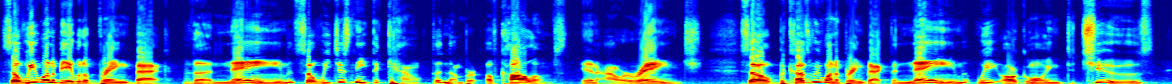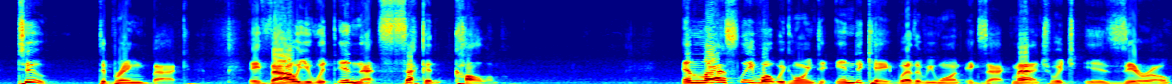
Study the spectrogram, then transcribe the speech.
So we want to be able to bring back the name, so we just need to count the number of columns in our range. So because we want to bring back the name, we are going to choose 2 to bring back a value within that second column. And lastly, what we're going to indicate whether we want exact match, which is 0.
